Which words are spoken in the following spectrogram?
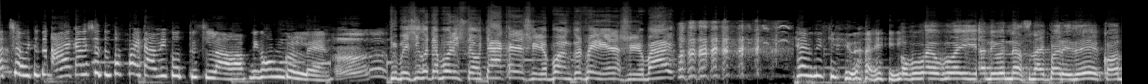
আচ্ছা ওইটা তো হ্যাকারের সাথে তো ফাইট আমি করতেছিলাম আপনি কখন করলেন। তুই বেশি কথা বলিস না ওটা হ্যাকার ছিল ভয়ঙ্কর ফেলে আসলে ভাই। কেমনি কি ভাই অপু ভাই অপু ভাই ইয়া নিবেন না স্নাইপার এই যে কন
